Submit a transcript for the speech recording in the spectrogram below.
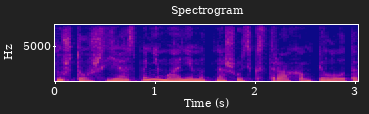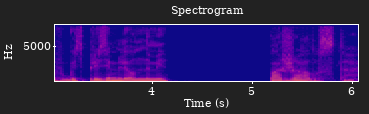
Ну что ж, я с пониманием отношусь к страхам пилотов быть приземленными. Пожалуйста.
